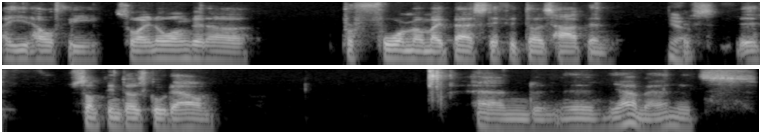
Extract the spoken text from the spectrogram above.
I eat healthy. So I know I'm going to perform at my best if it does happen. Yeah. If, if something does go down. And uh, yeah, man, it's,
